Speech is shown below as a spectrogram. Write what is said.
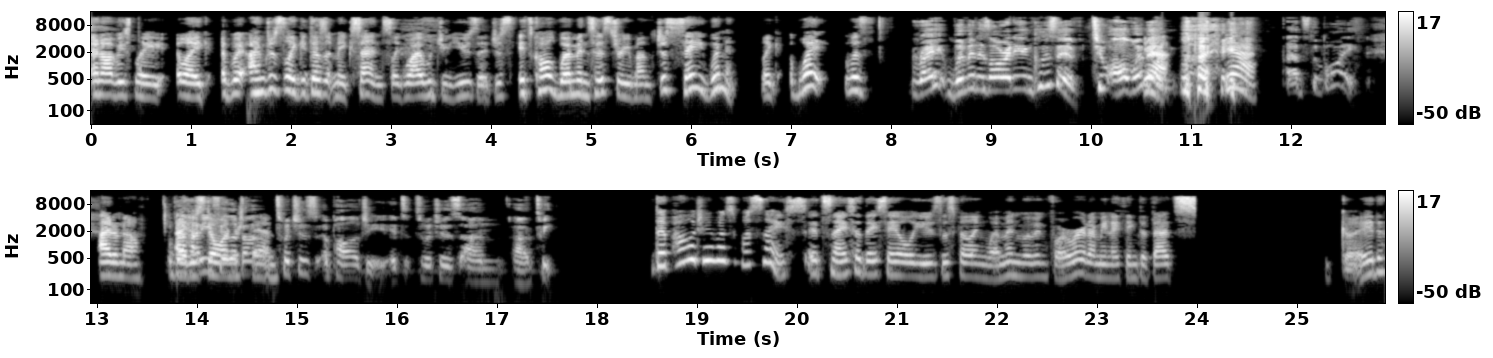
And obviously, like, but I'm just like, it doesn't make sense. Like, why would you use it? Just, it's called Women's History Month. Just say women. Like, what was, Right? Women is already inclusive to all women. Like, yeah, That's the point. I don't know. But I how just do you don't feel understand. about Twitch's apology? It's Twitch's um uh, tweet. The apology was, was nice. It's nice that they say we'll use the spelling women moving forward. I mean, I think that that's good.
